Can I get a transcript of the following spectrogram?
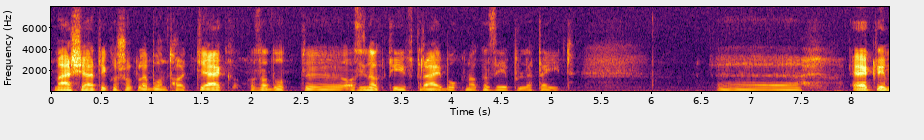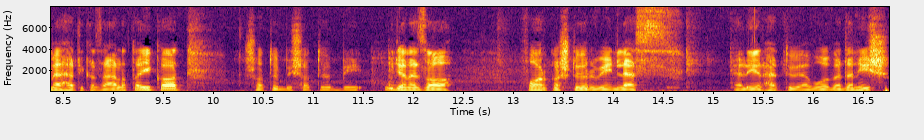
más játékosok lebonthatják az adott, az inaktív tribe az épületeit. Elkrémelhetik az állataikat, stb. stb. Ugyanez a farkas törvény lesz elérhető Evolveden is.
